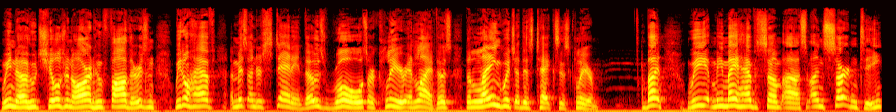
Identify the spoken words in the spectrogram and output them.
We know who children are and who fathers, and we don't have a misunderstanding. Those roles are clear in life. Those the language of this text is clear. But we, we may have some, uh, some uncertainty,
